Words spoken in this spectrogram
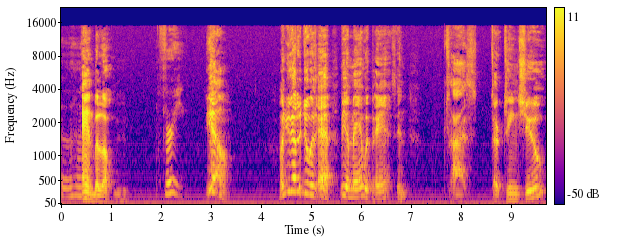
Uh-huh. and below. Free. Yeah. All you got to do is have be a man with pants and size 13 shoe.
